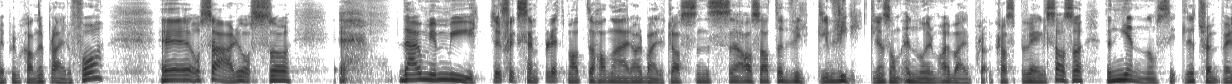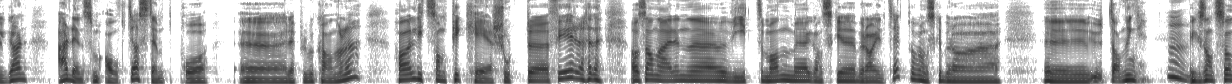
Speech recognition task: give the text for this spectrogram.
republikanere pleier å få. Eh, og så er det jo også det er jo mye myter, f.eks. dette med at han er arbeiderklassens altså At det virkelig virkelig en sånn enorm arbeiderklassebevegelse. altså Den gjennomsnittlige Trump-velgeren er den som alltid har stemt på Uh, republikanerne. Han er litt sånn pikéskjortefyr. altså han er en uh, hvit mann med ganske bra inntekt og ganske bra uh, utdanning. Mm. Ikke sant? Så,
